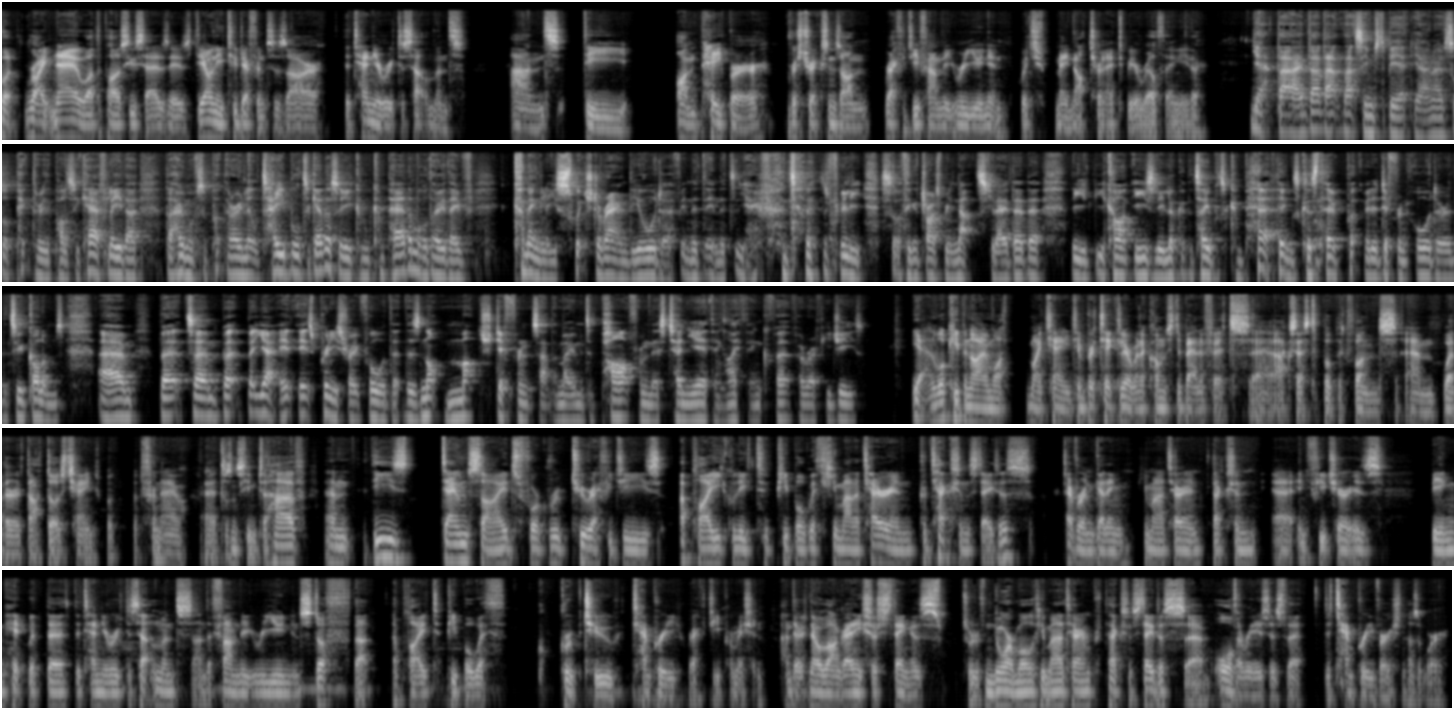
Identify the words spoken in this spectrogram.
but right now what the policy says is the only two differences are the 10 year route to settlement and the on paper restrictions on refugee family reunion which may not turn out to be a real thing either yeah, that, that that that seems to be it. Yeah, and I sort of picked through the policy carefully. The the Home Office have put their own little table together so you can compare them. Although they've cunningly switched around the order in the in the you know it's really sort of thing that drives me nuts you know they're, they're, you, you can't easily look at the table to compare things because they've put them in a different order in the two columns um, but um, but but yeah it, it's pretty straightforward that there's not much difference at the moment apart from this 10 year thing i think for, for refugees yeah, and we'll keep an eye on what might change, in particular when it comes to benefits, uh, access to public funds, um, whether that does change. But but for now, uh, it doesn't seem to have. Um, these downsides for Group 2 refugees apply equally to people with humanitarian protection status. Everyone getting humanitarian protection uh, in future is being hit with the, the 10 year route to settlements and the family reunion stuff that apply to people with Group 2 temporary refugee permission. And there's no longer any such thing as sort of normal humanitarian protection status. Um, all there is is the, the temporary version, as it were.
